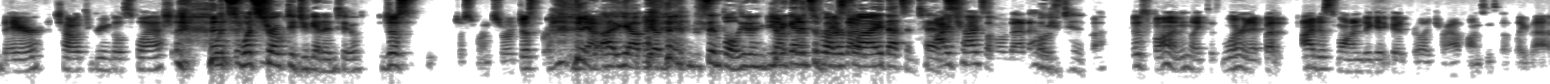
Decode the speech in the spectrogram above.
there. Shout out to Greenville Splash. What's what stroke did you get into? Just just one stroke, just yeah, uh, yeah, yeah. Simple. You didn't, you yeah, didn't get into butterfly. That's intense. I tried some of that. that oh, was, you did. Uh, it was fun, like to learn it, but I just wanted to get good for like triathlons and stuff like that.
